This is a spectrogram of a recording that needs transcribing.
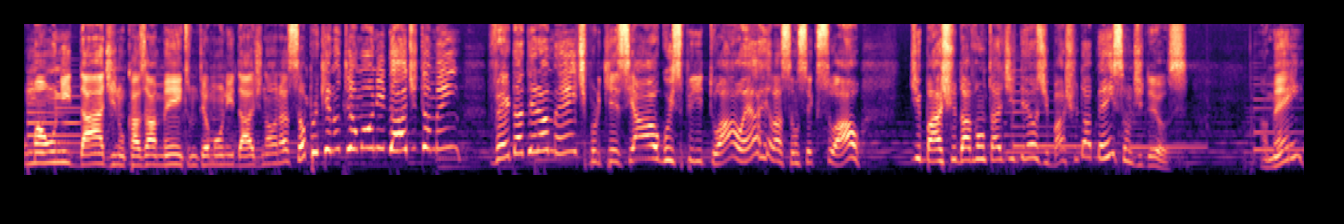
uma unidade no casamento, não tem uma unidade na oração, porque não tem uma unidade também verdadeiramente. Porque se há algo espiritual, é a relação sexual debaixo da vontade de Deus, debaixo da bênção de Deus. Amém?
